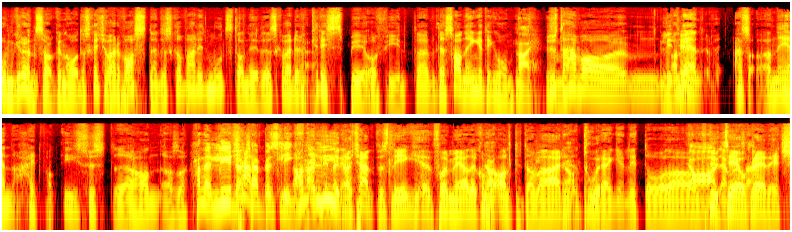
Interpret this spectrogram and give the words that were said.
om grønnsakene òg. Det skal ikke være vassende, det skal være litt motstand i det. Det skal være crispy og fint der. Det sa han ingenting om. Nei. Jeg syns det her var um, Han er, altså, han er en helt Jeg syns han altså, Han er lyden av Champions League. Han er lyden av Champions League for meg, og det kommer Ja. alltid til å være. Ja. Tor Eggen litt, og da Ja, Knut Theo Kledic.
